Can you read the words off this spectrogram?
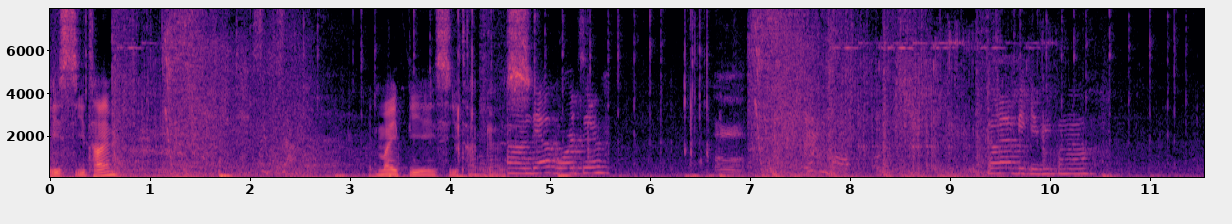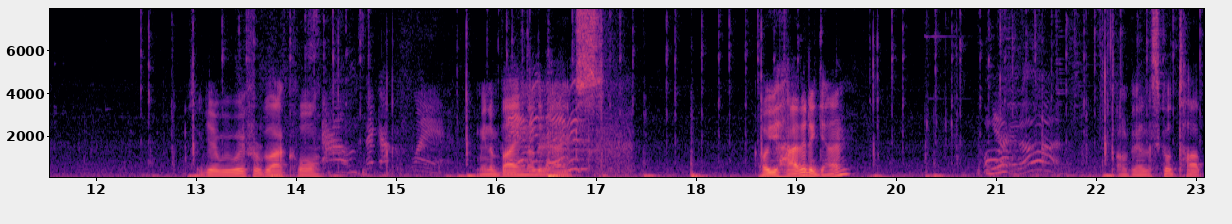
AC time? It might be AC time, guys. Um, they have wards here. Don't have BKB for now. Okay, we wait for black hole. Sounds like a plan. I'm gonna buy another axe. Oh, you have it again? Yep. Okay, let's go top.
